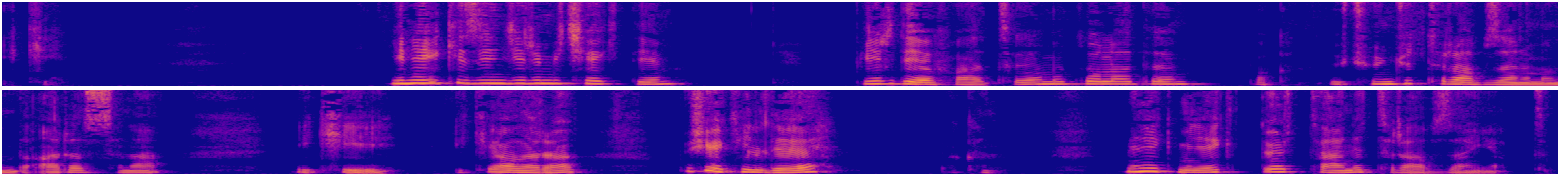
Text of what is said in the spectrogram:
2 Yine iki zincirimi çektim. Bir defa tığımı doladım. Bakın üçüncü trabzanımın da arasına 2 2 alarak Bu şekilde bakın minik minik 4 tane trabzan yaptım.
